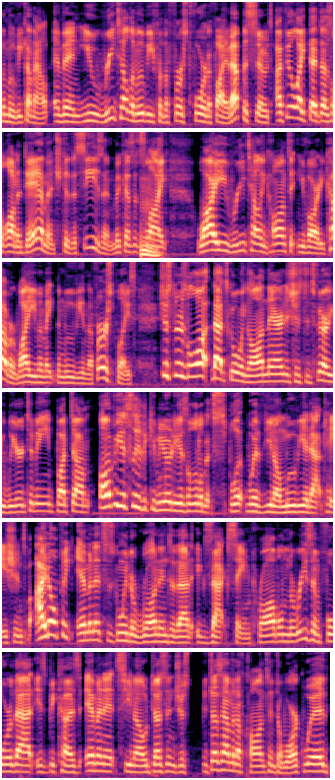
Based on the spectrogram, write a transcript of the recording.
the movie come out and then you retell the movie for the first four to five episodes. I feel like that does a lot of damage to the season because it's Mm. like, why are you retelling content you've already covered? Why even make the movie in the first place? Just there's a lot that's going on there, and it's just it's very weird to me. But um, obviously the community is a little bit split with you know movie adaptations, but I don't think Eminence is going to run into that exact same problem. The reason for that is because Eminence, you know, doesn't just it doesn't have enough content to work with.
